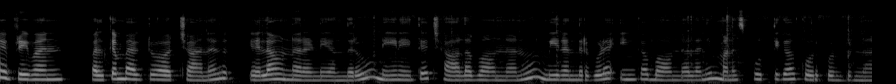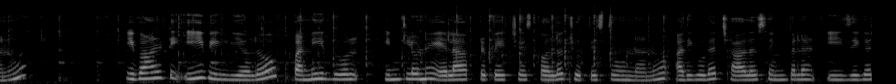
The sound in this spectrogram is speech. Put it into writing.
everyone welcome back to our channel. ఎలా ఉన్నారండి అందరూ? నేనైతే చాలా బాగున్నాను. మీరందరూ కూడా ఇంకా బాగుండాలని మనస్ఫూర్తిగా కోరుకుంటున్నాను. ఇవాళ ఈ వీడియోలో పన్నీర్ రోల్ ఇంట్లోనే ఎలా ప్రిపేర్ చేసుకోవాలో చూపిస్తూ ఉన్నాను. అది కూడా చాలా సింపుల్ అండ్ ఈజీగా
